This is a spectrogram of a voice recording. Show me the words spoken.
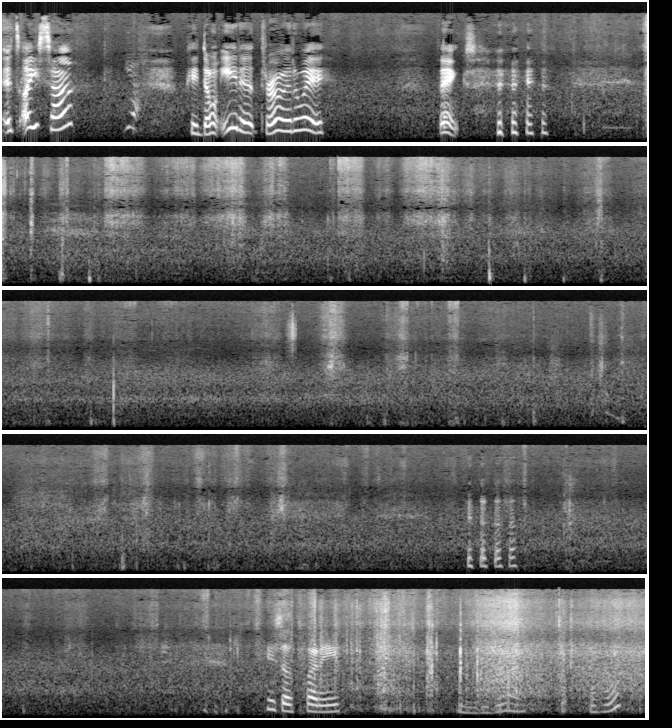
It's ice, huh? Yeah. Okay, don't eat it. Throw it away. Thanks. He's so funny. Uh-huh.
